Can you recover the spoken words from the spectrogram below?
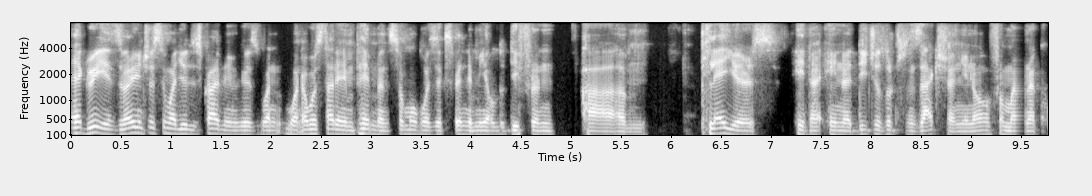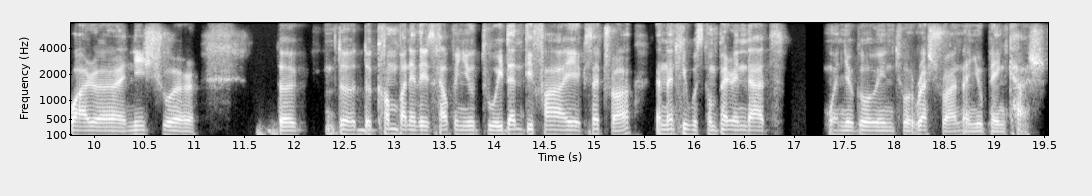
I agree. It's very interesting what you're describing because when, when I was studying payments, someone was explaining to me all the different um, players in a, in a digital transaction, you know, from an acquirer, an issuer, the, the, the company that is helping you to identify, etc. And then he was comparing that when you go into a restaurant and you're paying cash,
